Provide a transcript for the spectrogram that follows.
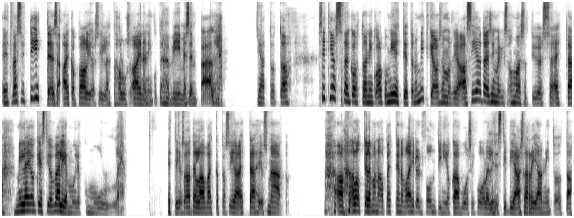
että väsytti itteensä aika paljon sillä, että halusi aina niin kuin tähän viimeisen päälle. Ja tota, sitten jossain kohtaa niin alkoi miettiä, että no mitkä on sellaisia asioita esimerkiksi omassa työssä, että millä ei oikeasti ole väliä muille kuin mulle. Että jos ajatellaan vaikka tosiaan, että jos mä aloittelevana opettajana vaihdoin fontin joka vuosi huolellisesti diasarjaan, niin tota,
